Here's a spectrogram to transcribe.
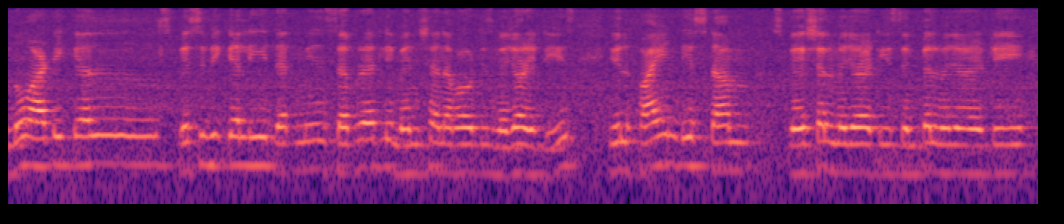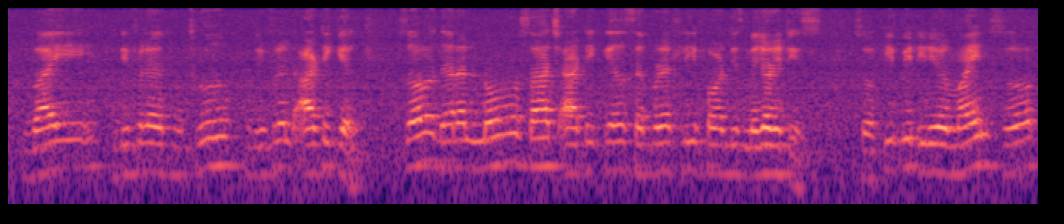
no article specifically that means separately mention about these majorities. You will find this term special majority simple majority by different through different article. So there are no such articles separately for these majorities. So keep it in your mind. So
